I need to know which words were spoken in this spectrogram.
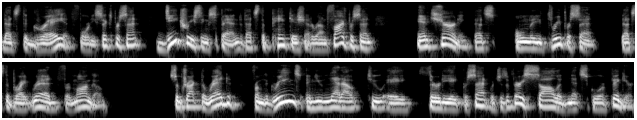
that's the gray at 46%. Decreasing spend, that's the pinkish at around 5%. And churning, that's only 3%. That's the bright red for Mongo. Subtract the red from the greens, and you net out to a 38%, which is a very solid net score figure.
